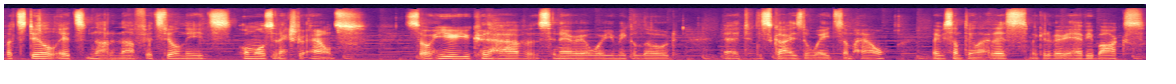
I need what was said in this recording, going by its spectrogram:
but still it's not enough. It still needs almost an extra ounce. So here you could have a scenario where you make a load uh, to disguise the weight somehow. Maybe something like this, make it a very heavy box.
